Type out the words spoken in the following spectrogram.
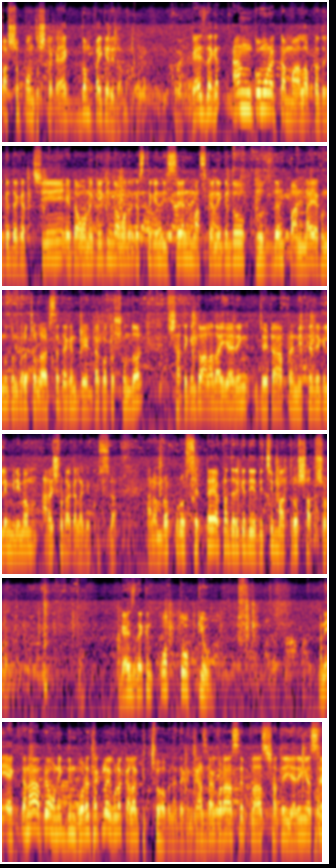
পাঁচশো পঞ্চাশ টাকা, একদম পাইকারি দামে। গাইজ দেখেন আনকমন একটা মাল আপনাদেরকে দেখাচ্ছি। এটা অনেকেই কিন্তু আমাদের কাছ থেকে নিচ্ছেন মাঝখানে কিন্তু খুঁজলেন পান নাই, এখন নতুন করে চলে আসছে। দেখেন, বেলটা কত সুন্দর, সাথে কিন্তু আলাদা ইয়ারিং, যেটা আপনার নিতে গেলে মিনিমাম আড়াইশো টাকা লাগে খুচরা। আর আমরা পুরো সেটটাই আপনাদেরকে দিয়ে দিচ্ছি মাত্র সাতশো টাকা। গাইজ দেখেন, কত কিউট মানে একটা না, আপনি অনেক দিন ঘরে থাকলেও এগুলো কালার কিচ্ছু হবে না। দেখেন গাজরা করা আছে প্লাস সাথে ইয়ারিং আছে।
